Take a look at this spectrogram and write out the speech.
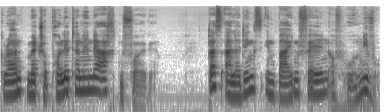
Grand Metropolitan in der achten Folge. Das allerdings in beiden Fällen auf hohem Niveau.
